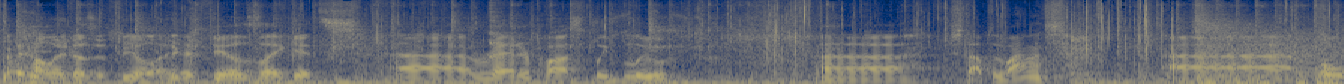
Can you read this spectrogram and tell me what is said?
What color does it feel like? It feels like it's uh, red or possibly blue. Uh, stop the violence. Uh, oh,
